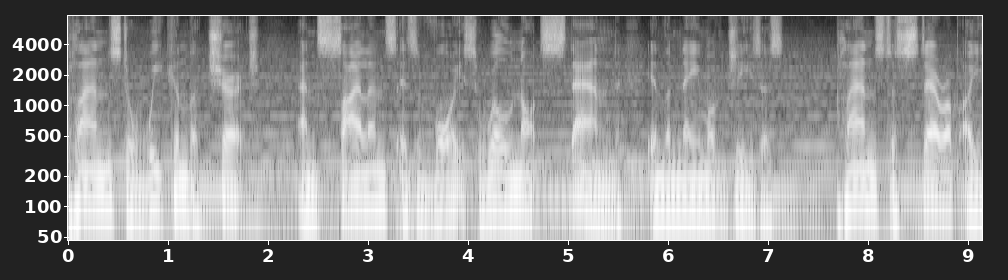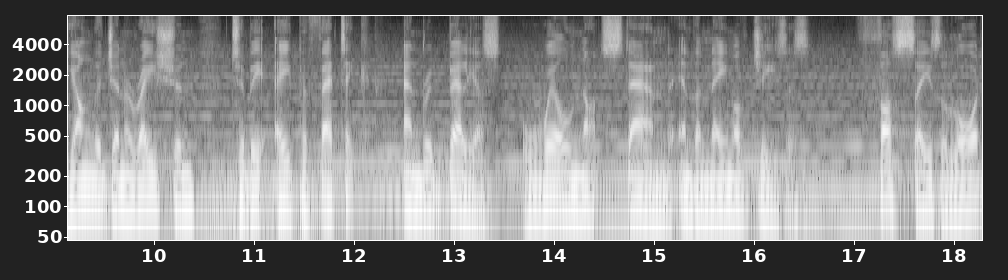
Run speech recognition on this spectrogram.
Plans to weaken the church and silence its voice will not stand in the name of Jesus plans to stir up a younger generation to be apathetic and rebellious will not stand in the name of Jesus. Thus says the Lord,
